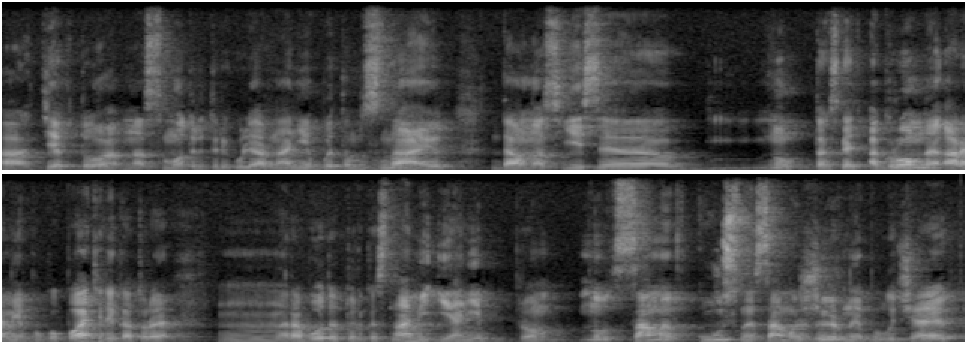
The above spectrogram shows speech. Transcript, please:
А те, кто нас смотрит регулярно, они об этом знают. Да, у нас есть э, ну, так сказать, огромная армия покупателей, которые работают только с нами, и они прям, ну, самые вкусные, самые жирные получают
